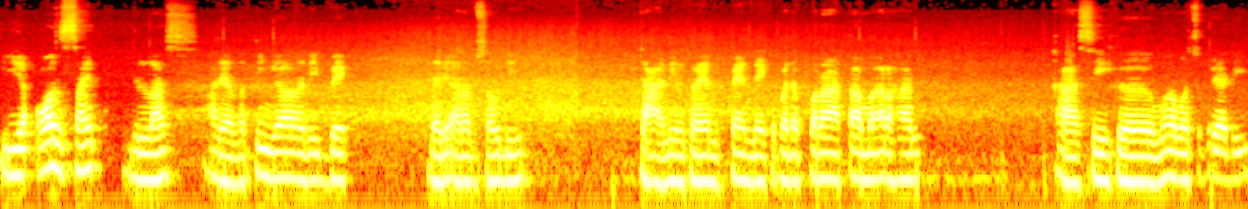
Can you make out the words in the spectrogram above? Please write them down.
iya onside. Jelas ada yang tertinggal dari back dari Arab Saudi. Daniel keren pendek kepada Pratama Arhan. Kasih ke Muhammad Supriyadi.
